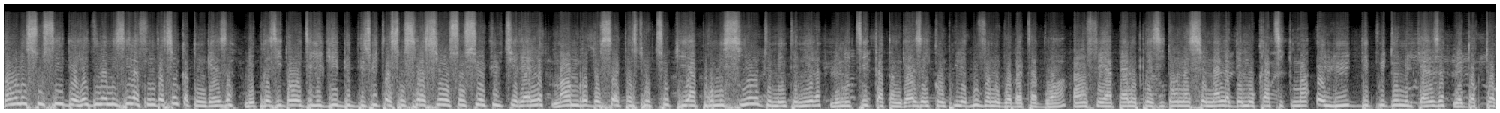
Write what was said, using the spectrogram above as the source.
Dans le souci de redynamiser la Fondation Katongaise, le président et délégué des 18 associations socio-culturelles, membres de cette structure qui a pour mission de maintenir l'unité katongaise, y compris les Bouvanoua-Batabois, ont fait appel au président national démocratiquement élu depuis 2015, le docteur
